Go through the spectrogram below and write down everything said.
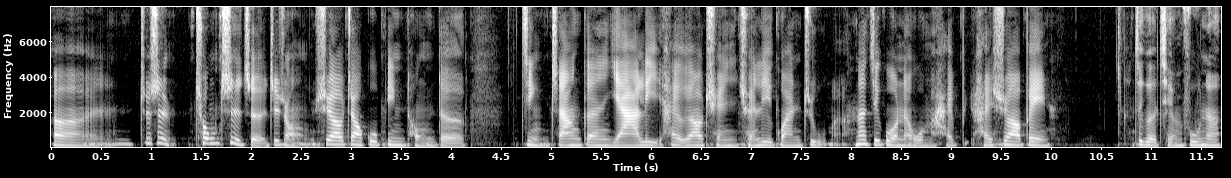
呃，就是充斥着这种需要照顾病童的紧张跟压力，还有要全全力关注嘛。那结果呢，我们还还需要被。这个前夫呢，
